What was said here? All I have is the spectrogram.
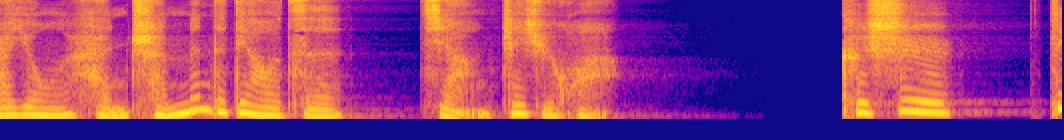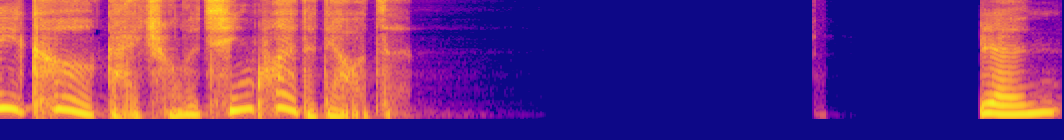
他用很沉闷的调子讲这句话，可是立刻改成了轻快的调子。人。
